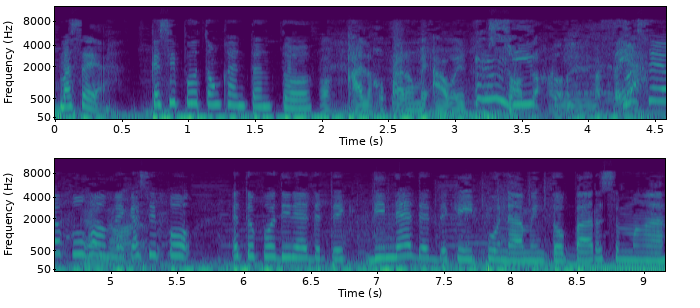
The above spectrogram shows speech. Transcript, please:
masaya. Kasi po tong kantan to, Oh, kala ko parang may away. Sobra po. kaming masaya. Masaya po kami Ganon. kasi po ito po dinededicate, dinededicate po namin to para sa mga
